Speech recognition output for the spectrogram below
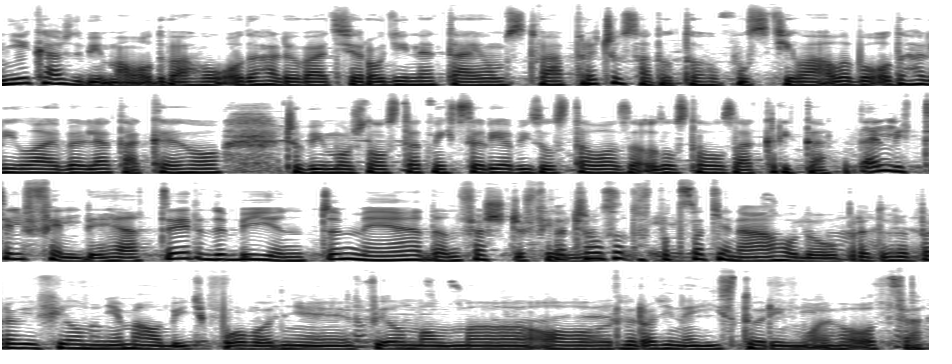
Nie každý by mal odvahu odhaľovať rodinné tajomstva. Prečo sa do toho pustila? Lebo odhalila aj veľa takého, čo by možno ostatní chceli, aby zostalo, zostalo zakryté. Det litt tilfeldigheter. Det begynte med den første filmen. Začalo sa to v podstate náhodou, pretože prvý film nemal byť pôvodne filmom eh, o rodinnej histórii môjho otca.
